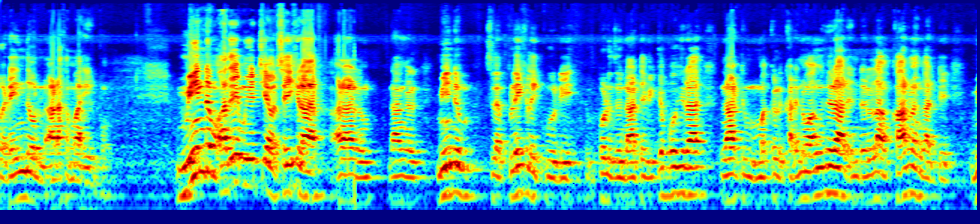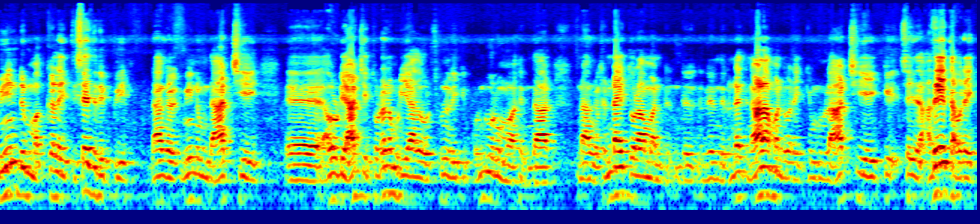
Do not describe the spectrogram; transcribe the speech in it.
அடைந்த ஒரு நாடாக மாறி இருப்போம் மீண்டும் அதே முயற்சி அவர் செய்கிறார். ஆனாலும் நாங்கள் மீண்டும் சில பிள்ளைகளை கூடி இப்பொழுது நாட்டை விற்கப் போகிறார் நாட்டு மக்கள் கடன் வாங்குகிறார் என்றெல்லாம் காரணம் காட்டி மீண்டும் மக்களை திசை திருப்பி நாங்கள் மீண்டும் இந்த ஆட்சியை அவருடைய ஆட்சியை தொடர முடியாத ஒரு சூழ்நிலைக்கு கொண்டு வருவோமாக இருந்தால் நாங்கள் ரெண்டாயிரத்தி ஓராம் ஆண்டு இருந்து ரெண்டாயிரத்தி நாலாம் ஆண்டு வரைக்கும் உள்ள ஆட்சியைக்கு செய்த அதே தவறை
